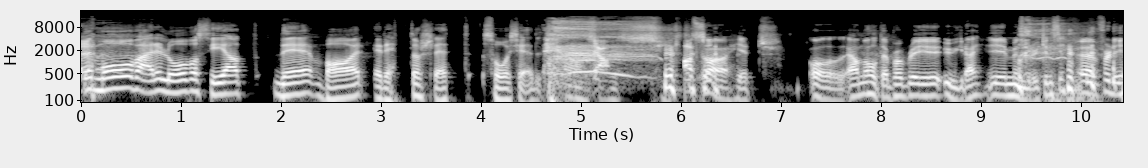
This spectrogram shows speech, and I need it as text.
Det må være lov å si at det var rett og slett så kjedelig. Ja, Altså, helt og, ja, Nå holdt jeg på å bli ugrei i munnbruken, si. eh, Fordi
